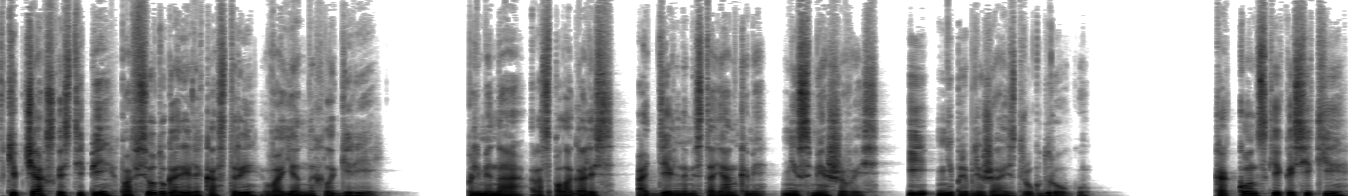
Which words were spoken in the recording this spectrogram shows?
В Кипчакской степи повсюду горели костры военных лагерей. Племена располагались отдельными стоянками, не смешиваясь и не приближаясь друг к другу. Как конские косяки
